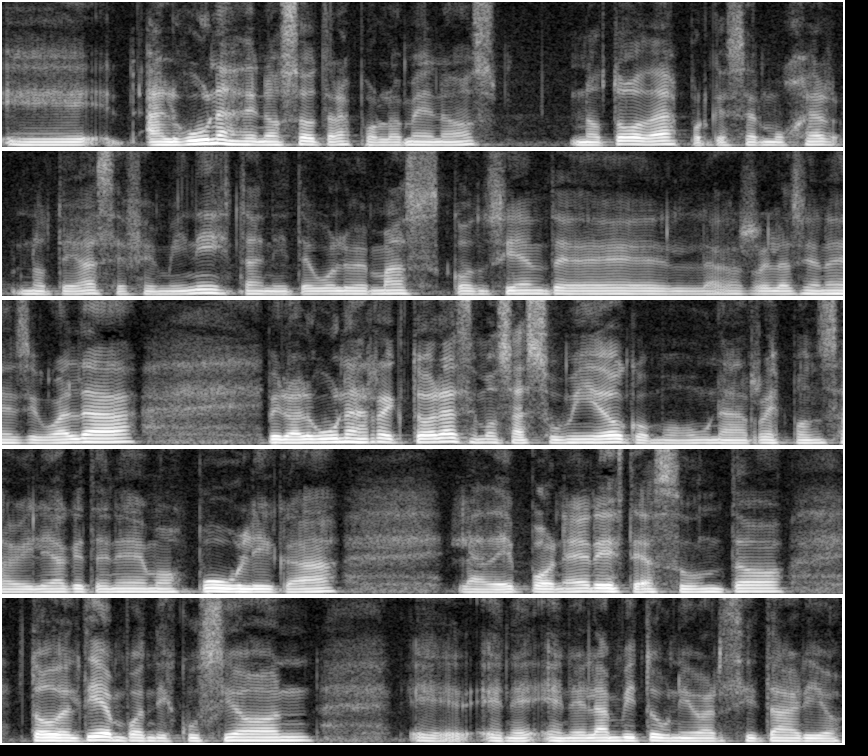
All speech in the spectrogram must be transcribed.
eh, algunas de nosotras por lo menos, no todas, porque ser mujer no te hace feminista ni te vuelve más consciente de las relaciones de desigualdad, pero algunas rectoras hemos asumido como una responsabilidad que tenemos pública, la de poner este asunto todo el tiempo en discusión eh, en el ámbito universitario.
